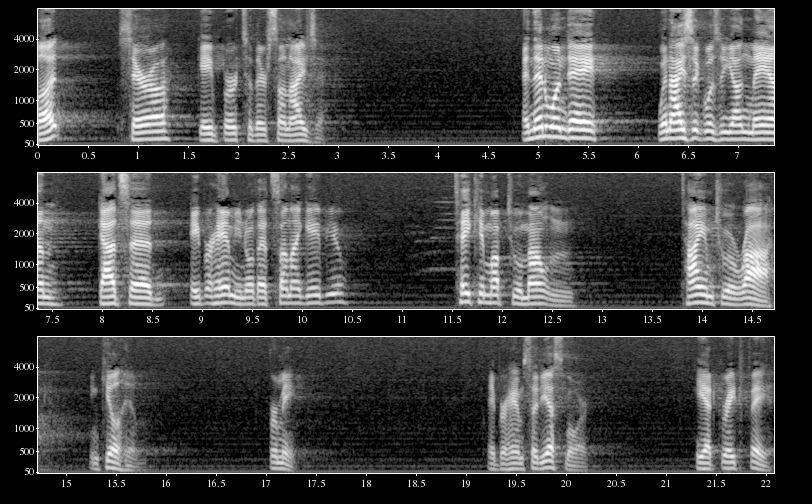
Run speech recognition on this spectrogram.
But Sarah gave birth to their son Isaac. And then one day, when Isaac was a young man, God said, Abraham, you know that son I gave you? Take him up to a mountain, tie him to a rock, and kill him for me. Abraham said, Yes, Lord. He had great faith.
